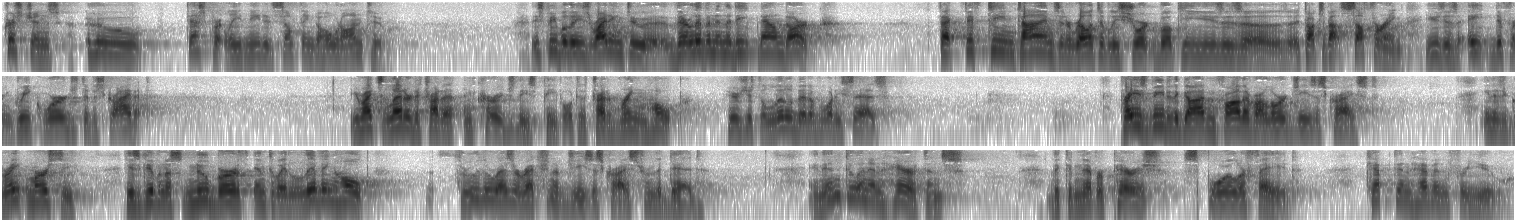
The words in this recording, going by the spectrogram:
Christians who desperately needed something to hold on to. These people that he's writing to, they're living in the deep down dark fact, 15 times in a relatively short book, he uses, uh, it talks about suffering, uses eight different Greek words to describe it. He writes a letter to try to encourage these people, to try to bring them hope. Here's just a little bit of what he says Praise be to the God and Father of our Lord Jesus Christ. In his great mercy, he's given us new birth into a living hope through the resurrection of Jesus Christ from the dead and into an inheritance that can never perish, spoil, or fade, kept in heaven for you,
